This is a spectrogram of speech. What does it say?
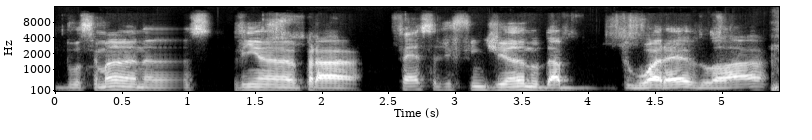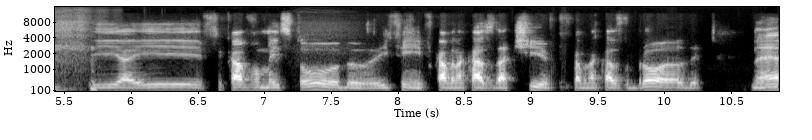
duas semanas, vinha para festa de fim de ano da do whatever lá, e aí ficava o mês todo, enfim, ficava na casa da tia, ficava na casa do brother, né?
